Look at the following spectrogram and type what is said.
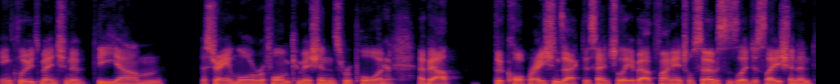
includes mention of the um Australian Law Reform Commission's report yep. about the Corporations Act, essentially about financial services legislation. And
